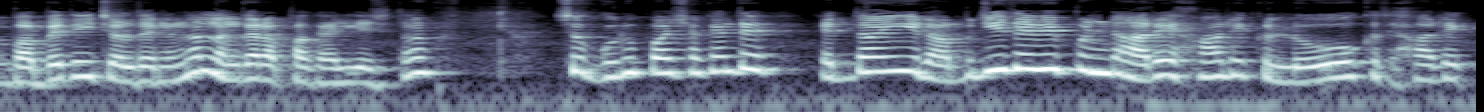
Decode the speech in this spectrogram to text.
ਬਾਬੇ ਦੇ ਹੀ ਚੱਲਦੇ ਨੇ ਨਾ, ਲੰਗਰ ਆਪਾਂ ਕਹਿ ਲਈਏ ਜਿੱਦਾਂ। ਸੋ ਗੁਰੂ ਪਾਸ਼ਾ ਕਹਿੰਦੇ ਇਦਾਂ ਹੀ ਰੱਬ ਜੀ ਦੇ ਵੀ ਭੰਡਾਰੇ ਹਰ ਇੱਕ ਲੋਕ ਤੇ ਹਰ ਇੱਕ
